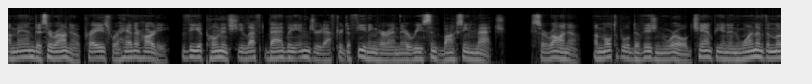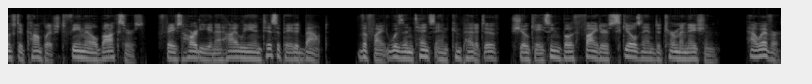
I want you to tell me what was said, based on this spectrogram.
Amanda Serrano prays for Heather Hardy, the opponent she left badly injured after defeating her in their recent boxing match. Serrano, a multiple division world champion and one of the most accomplished female boxers, faced Hardy in a highly anticipated bout. The fight was intense and competitive, showcasing both fighters' skills and determination. However,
